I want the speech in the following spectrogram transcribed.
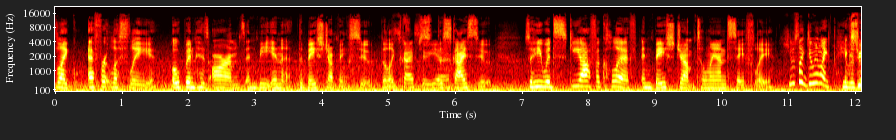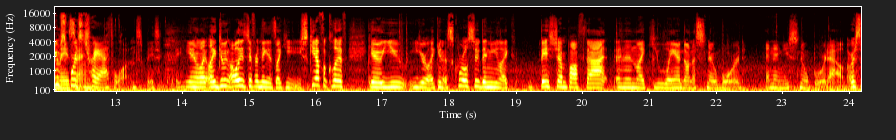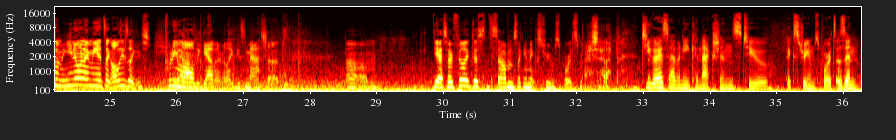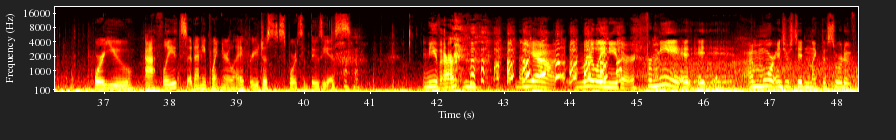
like effortlessly open his arms and be in the base jumping suit, the like Sky suit, yeah. the sky suit. So he would ski off a cliff and base jump to land safely. he was like doing like He extreme sports triathlons, basically. You know, like like doing all these different things. Like you, you ski off a cliff, you know, you you're like in a squirrel suit, then you like base jump off that, and then like you land on a snowboard, and then you snowboard out or something. You know what I mean? It's like all these like just putting them all together, like these mashups. Um, yeah. So I feel like this, this album's like an extreme sports mashup. Do you guys have any connections to extreme sports? As in, were you athletes at any point in your life, or are you just sports enthusiasts? Neither. yeah, really neither. For me, it, it, it, I'm more interested in like the sort of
